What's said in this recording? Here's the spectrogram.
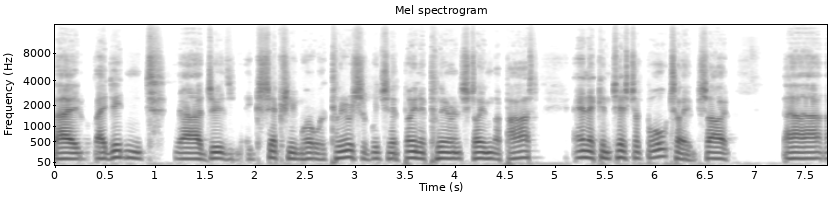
They they didn't uh, do exceptionally well with clearances, which have been a clearance team in the past, and a contested ball team. So uh,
